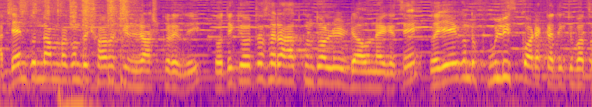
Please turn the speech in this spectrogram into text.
আর দেন কিন্তু আমরা কিন্তু সরাসরি রাশ করে দিই। তো দেখতে পাচ্ছ রাহাত কিন্তু অলরেডি ডাউন হয়ে গেছে। তো এই জায়গায় কিন্তু ফুল স্কট একটা দেখতে পাচ্ছ।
